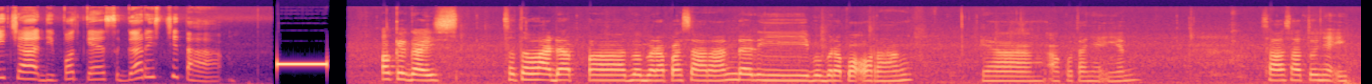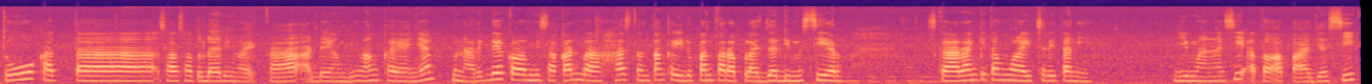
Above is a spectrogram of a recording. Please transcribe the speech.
Ica di podcast Segaris Cita. Oke guys, setelah dapat beberapa saran dari beberapa orang yang aku tanyain, salah satunya itu kata salah satu dari mereka ada yang bilang kayaknya menarik deh kalau misalkan bahas tentang kehidupan para pelajar di Mesir. Sekarang kita mulai cerita nih. Gimana sih atau apa aja sih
